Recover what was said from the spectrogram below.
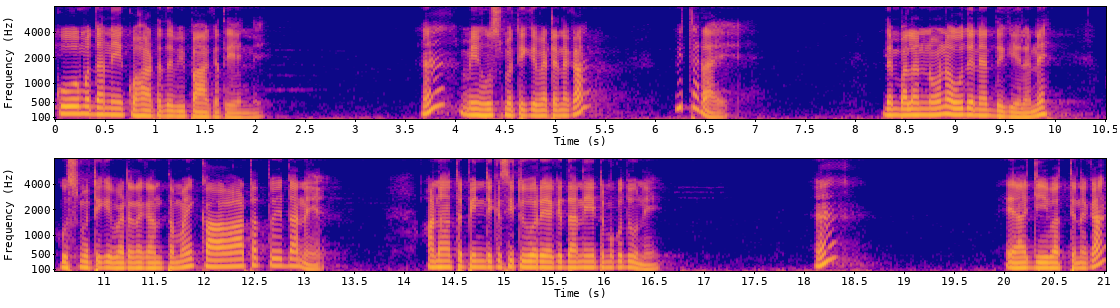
කොම ධනේ කොහාටද විපාක තියෙන්නේ? ඈ මේ හුස්ම ටික වැටෙනකන් විතරයි. දැන් බලන්න ඕන උද නැද්ද කියලා නේ. හුස්ම ටික වැටෙනකන් තමයි කාටත් ওই ධනය. අනාථ පින්ඩික සිටුවරයාගේ ධනයට මොකද උනේ? ඈ එයා ජීවත් වෙනකන්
